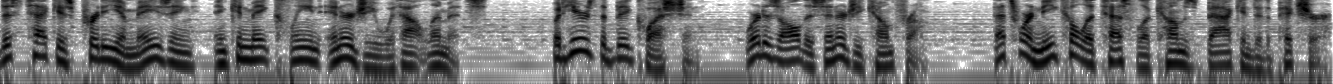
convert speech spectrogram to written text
This tech is pretty amazing and can make clean energy without limits. But here's the big question. Where does all this energy come from? That's where Nikola Tesla comes back into the picture.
